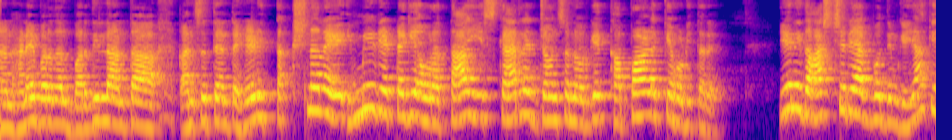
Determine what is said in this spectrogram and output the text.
ನಾನು ಹಣೆ ಬರದಲ್ಲಿ ಬರ್ದಿಲ್ಲ ಅಂತ ಅನಿಸುತ್ತೆ ಅಂತ ಹೇಳಿದ ತಕ್ಷಣನೇ ಇಮ್ಮಿಡಿಯೇಟ್ ಆಗಿ ಅವರ ತಾಯಿ ಸ್ಕ್ಯಾರ್ಲೆಟ್ ಜಾನ್ಸನ್ ಅವ್ರಿಗೆ ಕಪಾಳಕ್ಕೆ ಹೊಡಿತಾರೆ. ಏನಿದು ಆಶ್ಚರ್ಯ ಆಗ್ಬೋದು ನಿಮಗೆ? ಯಾಕೆ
